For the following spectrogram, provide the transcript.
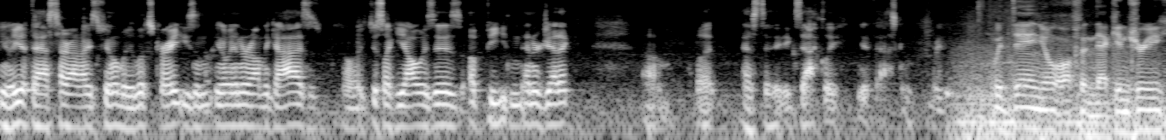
you know you have to ask Tyrod how he's feeling, but he looks great. He's in, you know in and around the guys, know, just like he always is, upbeat and energetic. Um, but as to exactly, you have to ask him. With Daniel off a neck injury,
